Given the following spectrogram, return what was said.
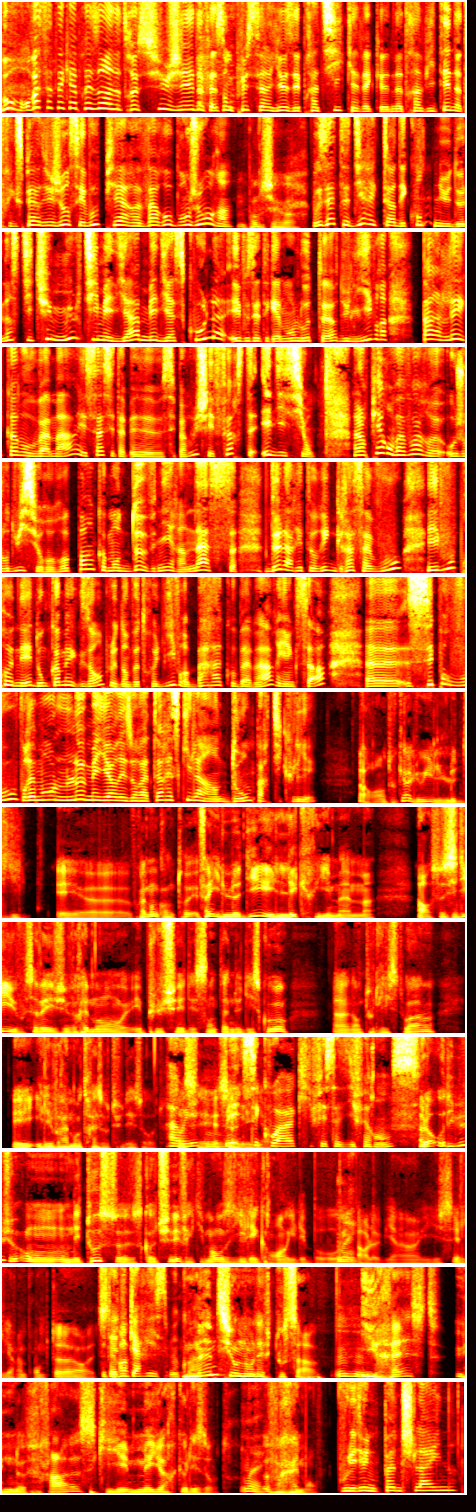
Bon, on va s'attaquer à présent à notre sujet de façon plus sérieuse et pratique avec notre invité, notre expert du jour. C'est vous, Pierre Varro. Bonjour. Bonjour. Vous êtes directeur des contenus de l'Institut Multimédia Media School et vous êtes également l'auteur du livre Parler comme Obama. Et ça, c'est euh, paru chez First Edition. Alors, Pierre, on va voir euh, aujourd'hui sur Europe 1 comment devenir un as de la rhétorique grâce à vous. Et vous prenez donc comme exemple dans votre livre Barack Obama, rien que ça. Euh, c'est pour vous vraiment le meilleur des orateurs. Est-ce qu'il a un don particulier Alors, en tout cas, lui, il le dit. Et euh, vraiment, quand, enfin, il le dit et il l'écrit même. Alors, ceci dit, vous savez, j'ai vraiment épluché des centaines de discours euh, dans toute l'histoire. Et il est vraiment très au-dessus des autres. Ah oui, mais c'est quoi qui fait sa différence? Alors au début, on, est tous euh, scotchés, effectivement, on se dit il est grand, il est beau, il parle bien, il sait lire un prompteur, etc. Il a du charisme, quoi. Même si on enlève tout ça, mhm. il reste une phrase qui est meilleure que les autres. Vraiment. Vous voulez dire une punchline?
